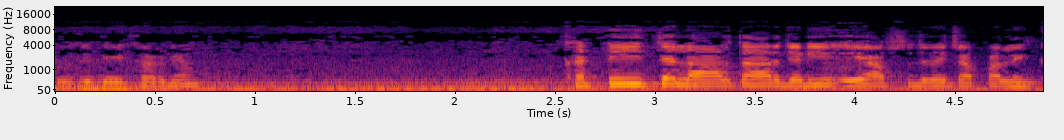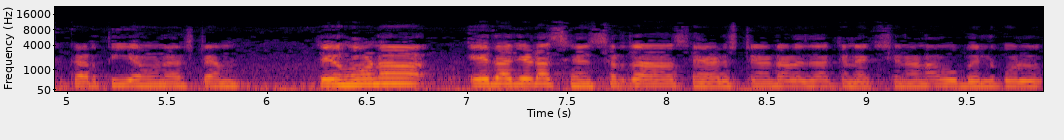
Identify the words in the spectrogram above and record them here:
ਤੁਸੀਂ ਦੇਖ ਸਕਦੇ ਹੋ। ਖੱਟੀ ਤੇ ਲਾਲ ਤਾਰ ਜਿਹੜੀ ਇਹ ਆਪਸ ਦੇ ਵਿੱਚ ਆਪਾਂ ਲਿੰਕ ਕਰਤੀ ਆ ਹੁਣ ਇਸ ਟਾਈਮ ਤੇ ਹੁਣ ਇਹਦਾ ਜਿਹੜਾ ਸੈਂਸਰ ਦਾ ਸਾਈਡ ਸਟੈਂਡ ਵਾਲੇ ਦਾ ਕਨੈਕਸ਼ਨ ਆ ਨਾ, ਉਹ ਬਿਲਕੁਲ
